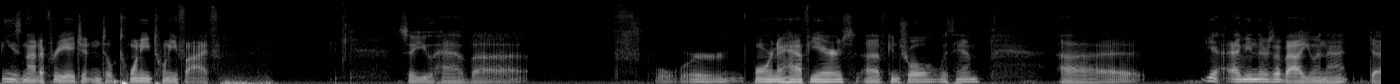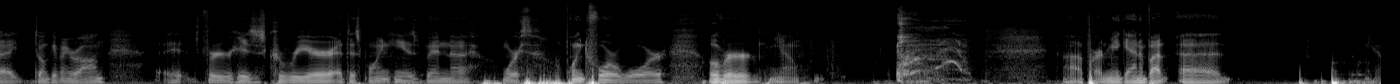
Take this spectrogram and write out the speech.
He's not a free agent until 2025. So you have. Uh, four four and a half years of control with him. Uh, yeah, I mean, there's a value in that. Uh, don't get me wrong. For his career at this point, he has been uh, worth 0.4 WAR over you know. Uh, pardon me again about uh, you know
